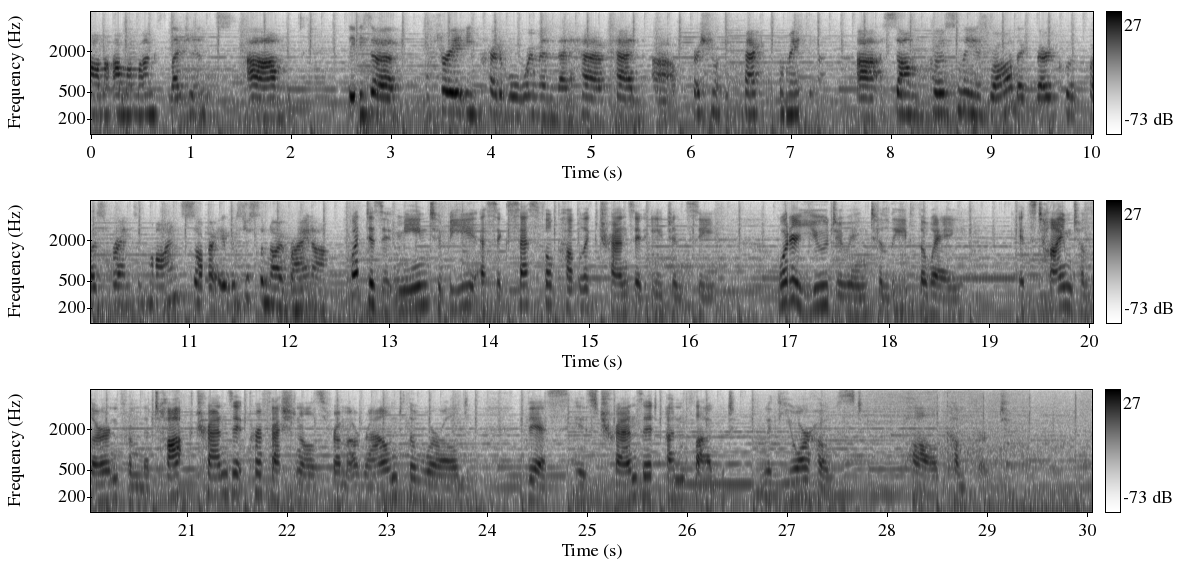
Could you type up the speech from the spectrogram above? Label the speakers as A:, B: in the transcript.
A: I'm, I'm amongst legends. Um, these are three incredible women that have had uh, professional impact for me. Uh, some personally as well. They're very close friends of mine. So it was just a no brainer.
B: What does it mean to be a successful public transit agency? What are you doing to lead the way? It's time to learn from the top transit professionals from around the world. This is Transit Unplugged with your host, Paul Comfort.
